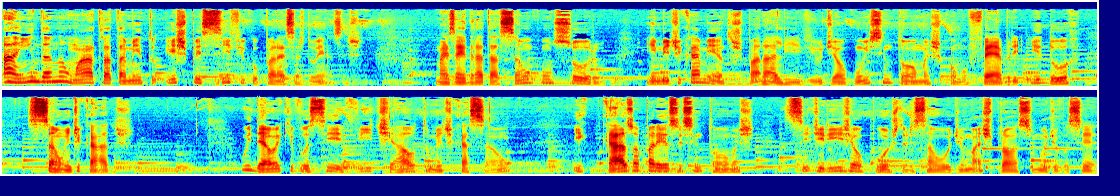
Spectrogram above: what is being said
Ainda não há tratamento específico para essas doenças, mas a hidratação com soro e medicamentos para alívio de alguns sintomas, como febre e dor, são indicados. O ideal é que você evite a automedicação e, caso apareçam os sintomas, se dirija ao posto de saúde mais próximo de você.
